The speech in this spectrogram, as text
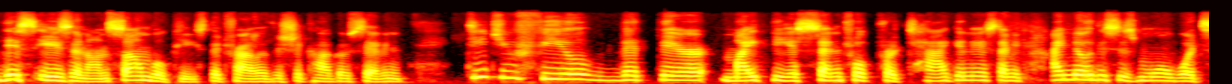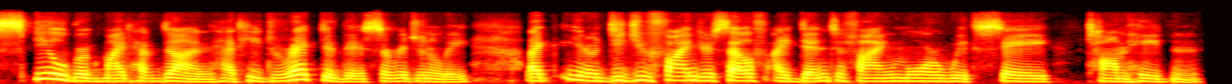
this is an ensemble piece, The Trial of the Chicago Seven. Did you feel that there might be a central protagonist? I mean, I know this is more what Spielberg might have done had he directed this originally. Like, you know, did you find yourself identifying more with, say, Tom Hayden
